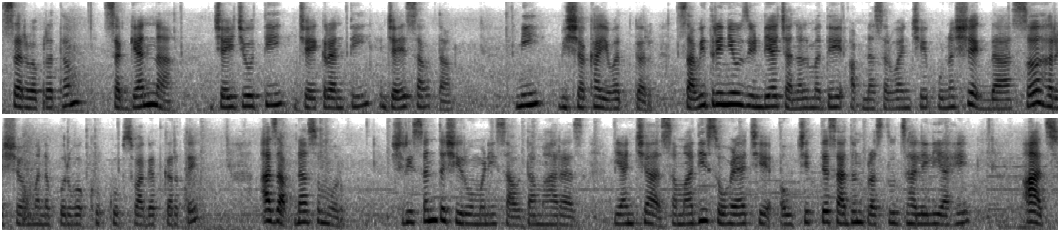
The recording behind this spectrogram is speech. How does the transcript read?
सर्वप्रथम सगळ्यांना जय ज्योती जय क्रांती जय सावता. मी विशाखा यवतकर सावित्री न्यूज इंडिया चॅनलमध्ये आपणा सर्वांचे पुनश्च एकदा सहर्ष मनपूर्वक खूप खूप स्वागत करते. आज आपणासमोर श्री संत शिरोमणी सावता महाराज यांच्या समाधी सोहळ्याचे औचित्य साधून प्रस्तुत झालेली आहे. आज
